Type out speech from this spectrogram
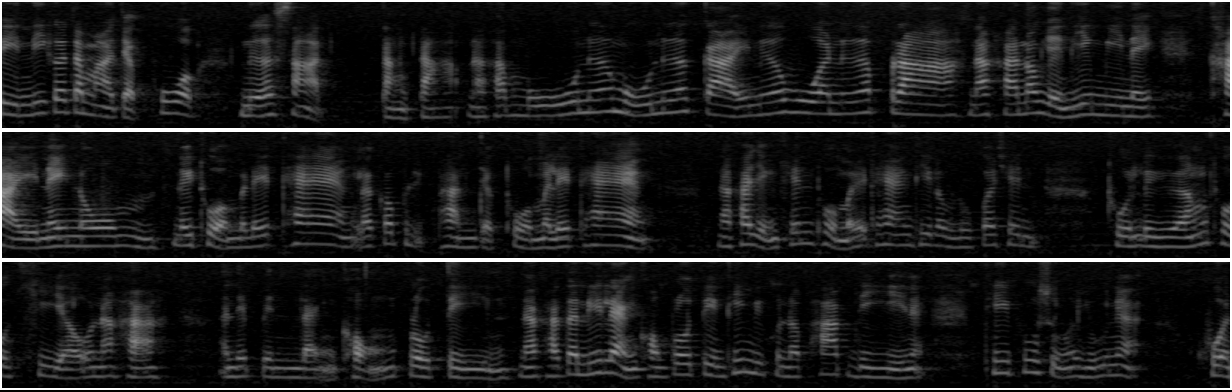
ตีนนี่ก็จะมาจากพวกเนื้อสัตว์ต่างๆนะคะหมูเนื้อหมูเนื้อไก่ เนื้อวัวเนื้อปลานะคะ นอกจากนี้ยังมีในไข่ในนม ในถั่วเมล็ดแห้ง แล้วก็ผลิตภัณฑ์จากถั่วเมล็ดแห้งนะคะ อย่างเช่น ถั่วเมล็ดแห้งที่เรารู้ก็เช่น ถั่วเหลืองถั่วเขียวนะคะ อันนี้เป็นแหล่งของโปรตีนนะคะแต่นี้แหล่งของโปรตีนที่มีคุณภาพดีเนี่ยที่ผู้สูงอายุเนี่ยควร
